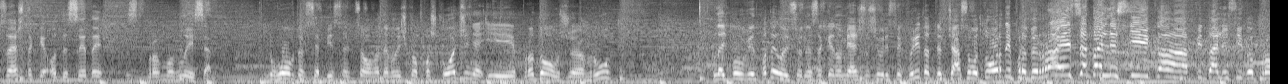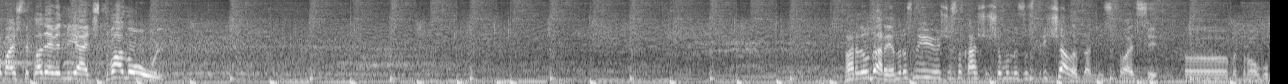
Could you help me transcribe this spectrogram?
все ж таки одесити спромоглися. Говдався після цього невеличкого пошкодження і продовжує гру. Ледь був він потилицю, не закинув м'яч за шеврістих воріт, а тим часом оторний продирається дальня стійка! Під дальню стійку, пробачте, кладе він м'яч 2-0. Гарний удар. Я не розумію, чесно кажучи, що вони зустрічали в даній ситуації е, метрову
